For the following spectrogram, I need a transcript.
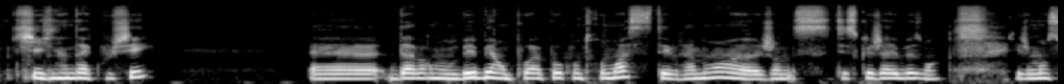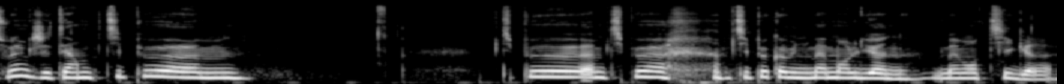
qui vient d'accoucher, euh, d'avoir mon bébé en peau à peau contre moi, c'était vraiment euh, c'était ce que j'avais besoin. Et je m'en souviens que j'étais un petit peu euh, un petit peu un petit peu comme une maman lionne, une maman tigre.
